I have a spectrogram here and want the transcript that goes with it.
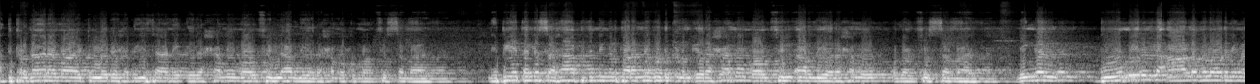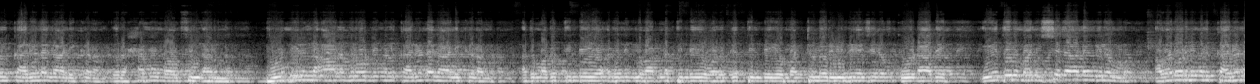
അതിപ്രധാനമായിട്ടുള്ള ഒരു ഹദീസാണ് ഇർഹമു മൗഫിൽ അർളി ഇർഹമുക്കും നബിയെ തന്റെ സഹാബത്തിന് നിങ്ങൾ പറഞ്ഞു കൊടുക്കണം. ഇറഹമോ മൗഫിൽ അർലി ഇറഹമോ മൗഫിൽ സമാ നിങ്ങൾ ഭൂമിയിലുള്ള ആളുകളോട് നിങ്ങൾ കരുണ കാണിക്കണം. ഇറഹമോ മൗഫിൽ അർലി ഭൂമിയിലുള്ള ആളുകളോട് നിങ്ങൾ കരുണ കാണിക്കണം. അത് മതത്തിന്റെയോ അതല്ലെങ്കിൽ വർണത്തിന്റെയോ വർഗത്തിന്റെയോ മറ്റുള്ളൊരു വിവേചനം കൂടാതെ ഏതൊരു മനുഷ്യനാണെങ്കിലും അവനോട് നിങ്ങൾ കരുണ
